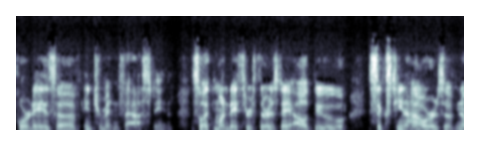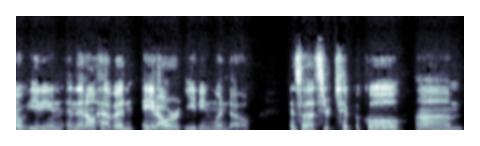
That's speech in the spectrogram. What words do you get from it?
four days of intermittent fasting. So like Monday through Thursday, I'll do 16 hours of no eating, and then I'll have an eight hour eating window. And so that's your typical. Um,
